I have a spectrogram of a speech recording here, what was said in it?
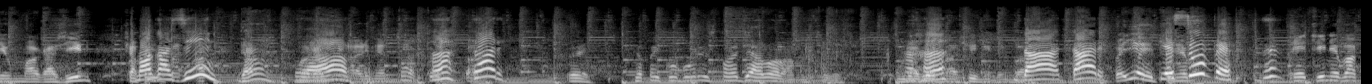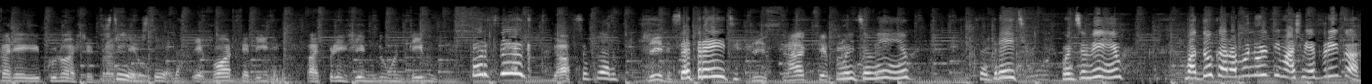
e un magazin. Și apoi- Magazin? Da, Wow. magazin alimentar. tot. Ah, tare! Păi, și apoi coborâți pe dealul ăla, am înțeles. Unde Aha. aveți mașinile. în Da, tare! Păi e, E cineva, super! e cineva care îi cunoaște, frate Știe, meu. știe, da. E foarte bine. Ați prins și în un timp, Perfect! da, Super! bine. Să trăiți! Distracție plăcută. Mulțumim! Să trăiți! Mulțumim! Mă duc că rămân ultima și mi-e frică!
